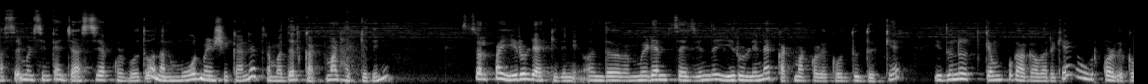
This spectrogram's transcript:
ಹಸಿಮೆಣ್ಸಿನ್ಕಾಯಿ ಜಾಸ್ತಿ ಹಾಕ್ಕೊಳ್ಬೋದು. ನಾನು ಮೂರು ಮೆಣಸಿನ್ಕಾಯಿ ಹತ್ರ ಮೊದಲು ಕಟ್ ಮಾಡಿ ಹಾಕಿದ್ದೀನಿ. ಸ್ವಲ್ಪ ಈರುಳ್ಳಿ ಹಾಕಿದ್ದೀನಿ. ಒಂದು ಮೀಡಿಯಮ್ ಸೈಜಿಂದ ಈರುಳ್ಳಿನ ಕಟ್ ಮಾಡ್ಕೊಳ್ಬೇಕು ಉದ್ದುದ್ದಕ್ಕೆ. ಇದನ್ನು ಕೆಂಪಗಾಗೋವರೆಗೆ ಹುರ್ಕೊಳ್ಬೇಕು.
